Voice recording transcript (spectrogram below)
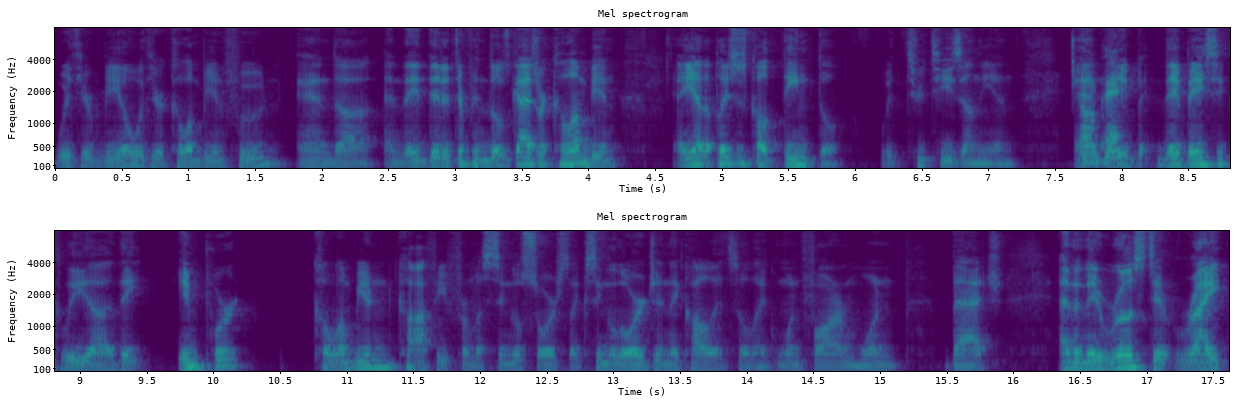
with your meal with your Colombian food, and uh, and they did it different. Those guys are Colombian, and yeah, the place is called Tinto with two T's on the end, And Okay. They, they basically uh, they import Colombian coffee from a single source, like single origin, they call it. So like one farm, one batch, and then they roast it right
